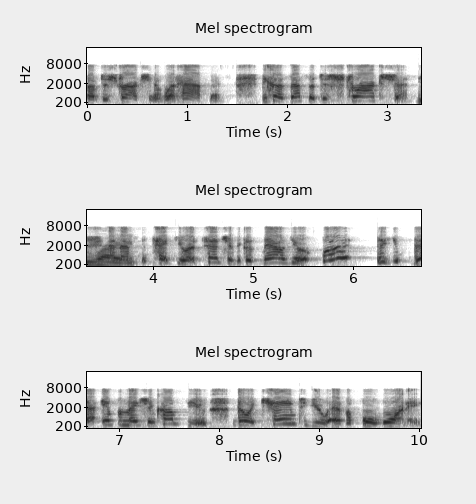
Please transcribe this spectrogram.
of distraction and what happens. Because that's a distraction. Right. And that's to take your attention because now you're, what? That, you, that information comes to you. No, it came to you as a forewarning.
